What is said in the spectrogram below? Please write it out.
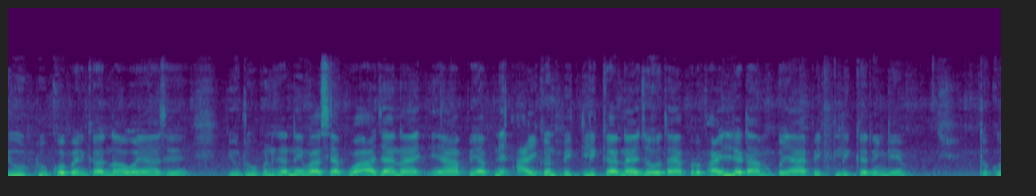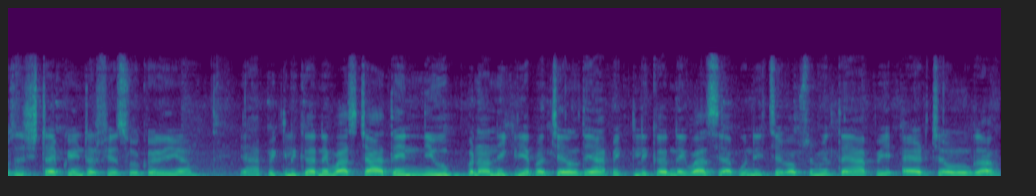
यूट्यूब को ओपन करना होगा यहाँ से। यूट्यूब ओपन करने के बाद से आपको आ जाना है, यहाँ पे अपने आइकन पे क्लिक करना है, जो होता है प्रोफ़ाइल डाटा हमको यहाँ पे क्लिक करेंगे। तो कुछ इस टाइप का इंटरफेस हो करेगा। यहाँ पे क्लिक करने के बाद चाहते हैं न्यू बनाने के लिए अपना चैनल तो यहाँ पे क्लिक करने के बाद से आपको नीचे ऑप्शन मिलता है, यहाँ पे ऐड चैनल का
